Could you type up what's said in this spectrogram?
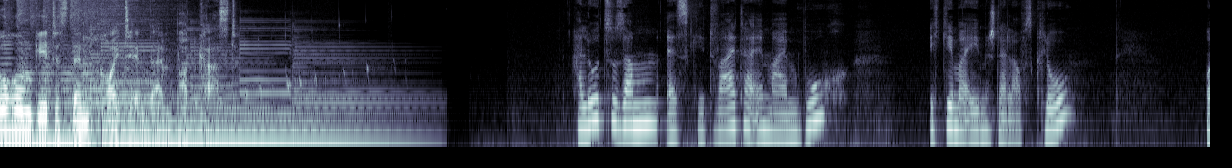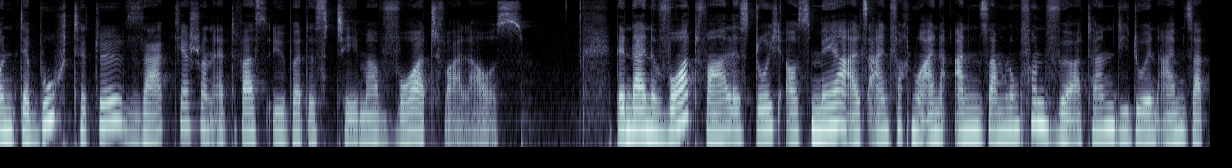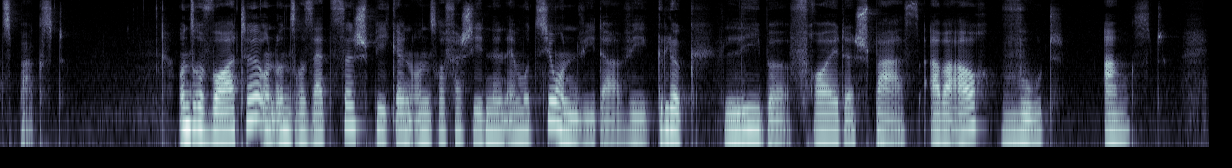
worum geht es denn heute in deinem Podcast? Hallo zusammen, es geht weiter in meinem Buch ich gehe mal eben schnell aufs Klo. Und der Buchtitel sagt ja schon etwas über das Thema Wortwahl aus. Denn deine Wortwahl ist durchaus mehr als einfach nur eine Ansammlung von Wörtern, die du in einem Satz packst. Unsere Worte und unsere Sätze spiegeln unsere verschiedenen Emotionen wider, wie Glück, Liebe, Freude, Spaß, aber auch Wut, Angst,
